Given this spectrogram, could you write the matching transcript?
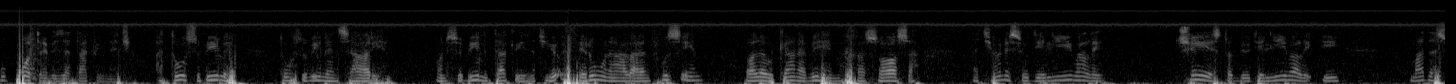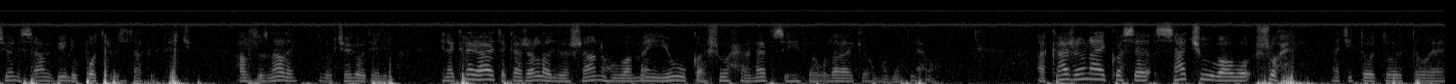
u potrebi za takvim nečim. A to su bile, to su bile ensarije. Oni su bili takvi, znači, yu'thiruna ala anfusihim, walau kana bihim khasasa. Znači, oni su udjeljivali, često bi udjeljivali i mada su oni sami bili u potrebi za takvim nečim. Ali su znali zbog čega udjeljivali. I na kraju ajte kaže Allah Đelešanuhu wa men yuka shuha nefsihi fa ulajke muflihu. A kaže onaj ko se sačuva ovo šuh, znači to, to, to je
